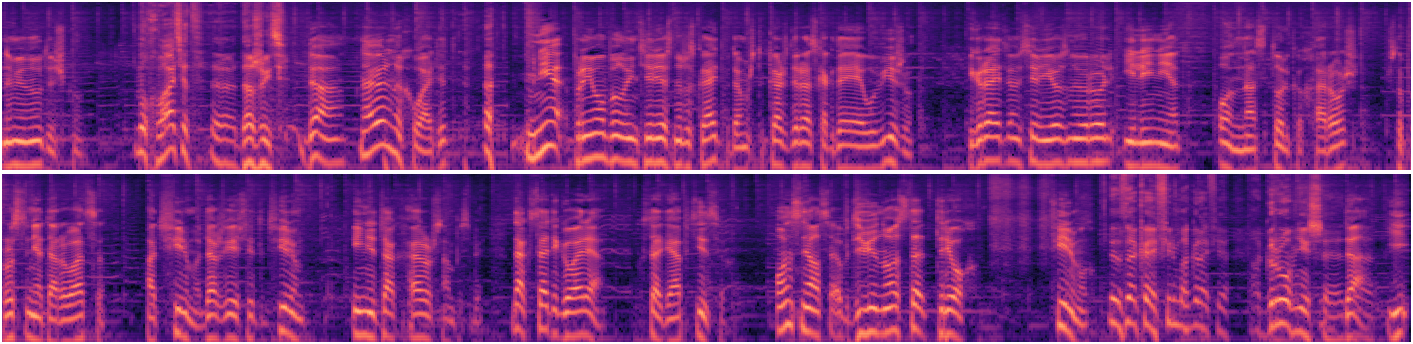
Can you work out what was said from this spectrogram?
на минуточку. Ну, хватит э, дожить. Да, наверное, хватит. Мне про него было интересно рассказать, потому что каждый раз, когда я его вижу, играет ли он серьезную роль или нет, он настолько хорош, что просто не оторваться от фильма, даже если этот фильм и не так хорош сам по себе. Да, кстати говоря, кстати, о птицах. Он снялся в 93 фильмах. Это такая фильмография огромнейшая. Да. да. И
